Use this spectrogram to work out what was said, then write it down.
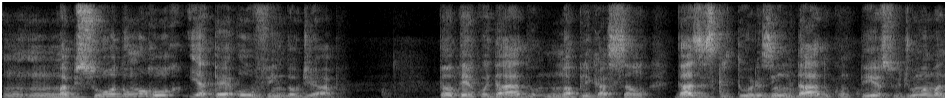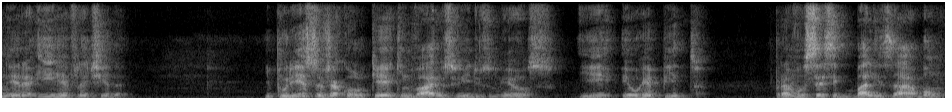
um, um absurdo, um horror e até ouvindo ao diabo. Então tenha cuidado numa aplicação das escrituras em um dado contexto de uma maneira irrefletida. E por isso eu já coloquei aqui em vários vídeos meus e eu repito, para você se balizar, bom,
